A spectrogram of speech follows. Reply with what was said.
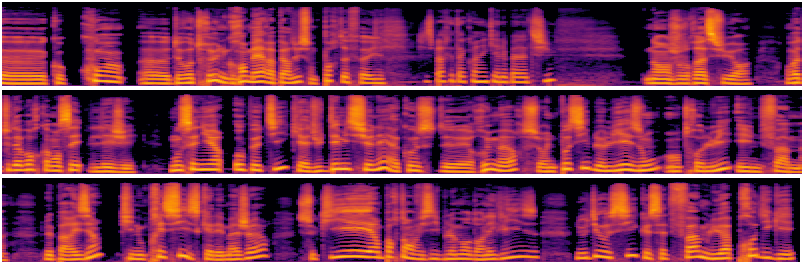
euh, qu'au coin euh, de votre rue, une grand-mère a perdu son portefeuille. J'espère que ta chronique, elle n'est pas là-dessus. Non, je vous rassure. On va tout d'abord commencer léger. Monseigneur Aupetit, qui a dû démissionner à cause des rumeurs sur une possible liaison entre lui et une femme. Le Parisien, qui nous précise qu'elle est majeure, ce qui est important visiblement dans l'Église, nous dit aussi que cette femme lui a prodigué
